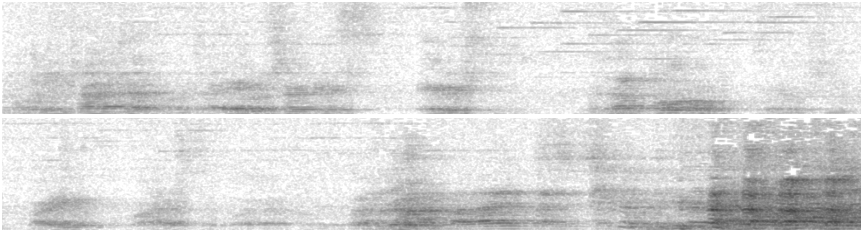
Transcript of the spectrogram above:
No me falta contra él, o sea que es, él me da todo, pero si va a ir, va a esto, para.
